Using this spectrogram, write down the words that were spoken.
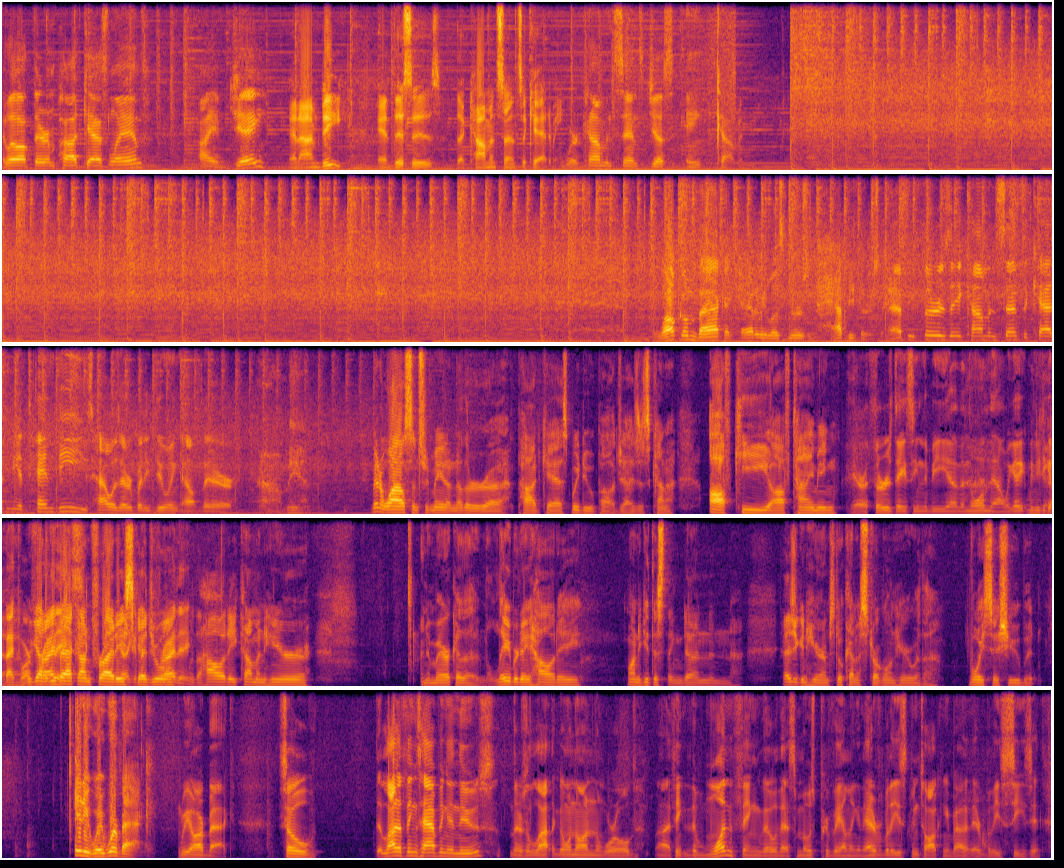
Hello out there in podcast land. I am Jay, And I'm D, and this is the Common Sense Academy. where common sense just ain't common. Welcome back, Academy listeners, and happy Thursday. Happy Thursday, Common Sense Academy attendees. How is everybody doing out there? Oh, man. Been a while since we made another uh, podcast. We do apologize. It's kind of off key, off timing. Yeah, our Thursdays seem to be uh, the norm now. We got we need to get back to our we got to get back on Friday Gotta get back to schedule Friday. with a holiday coming here in America, the, the Labor Day holiday. Want to get this thing done, and uh, as you can hear, I'm still kind of struggling here with a voice issue. But anyway, we're back. We are back. So, a lot of things happening in the news. There's a lot going on in the world. I think the one thing, though, that's most prevailing, and everybody's been talking about it, everybody sees it,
